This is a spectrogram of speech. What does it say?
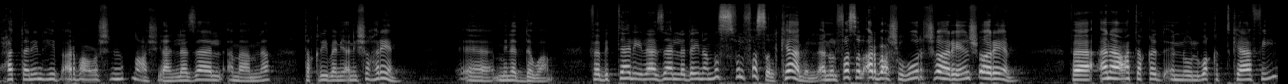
وحتى ننهي ب 24 12 يعني لا زال أمامنا تقريبا يعني شهرين. من الدوام. فبالتالي لا زال لدينا نصف الفصل كامل لأنه الفصل أربع شهور شهرين شهرين. فأنا أعتقد إنه الوقت كافي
